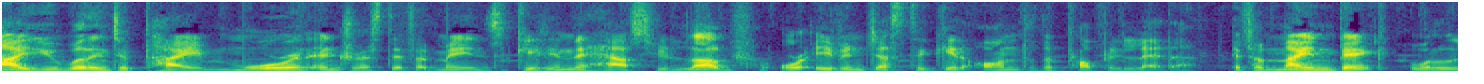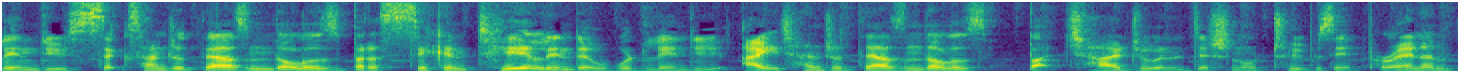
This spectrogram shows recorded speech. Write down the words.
Are you willing to pay more in interest if it means getting the house you love or even just to get onto the property ladder? If a main bank will lend you $600,000 but a second tier lender would lend you $800,000 but charge you an additional 2% per annum,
